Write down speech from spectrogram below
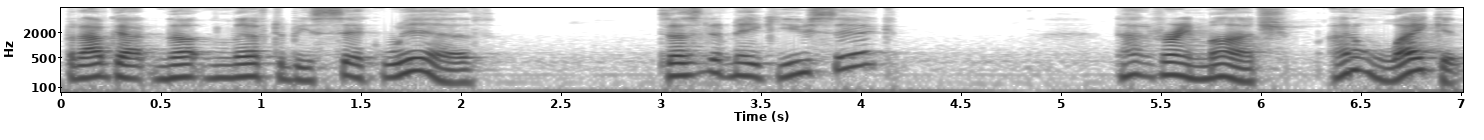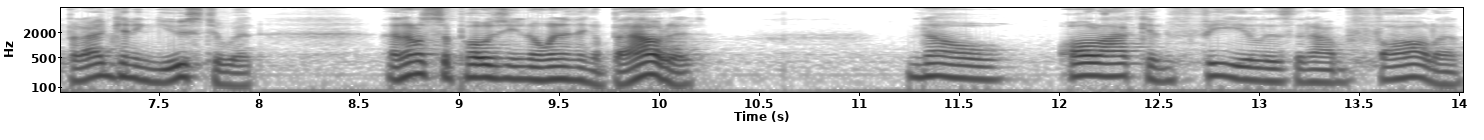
but I've got nothing left to be sick with. Doesn't it make you sick? Not very much. I don't like it, but I'm getting used to it. I don't suppose you know anything about it. No, all I can feel is that I'm falling,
